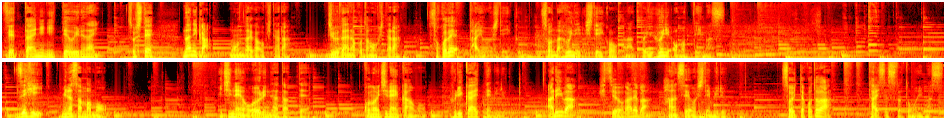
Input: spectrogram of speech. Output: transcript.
絶対に日程を入れない。そして何か問題が起きたら重大なことが起きたらそこで対応していく。そんなふうにしていこうかなというふうに思っています。ぜひ皆様も1年を終えるにあたってこの1年間を振り返ってみる。あるいは必要があれば反省をしてみる。そういったことが大切だと思います。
